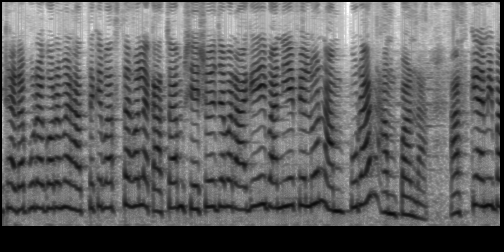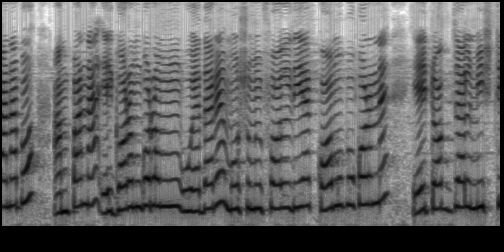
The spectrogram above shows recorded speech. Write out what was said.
ঠাডাপুরা গরমের হাত থেকে বাঁচতে হলে কাঁচা আম শেষ হয়ে যাবার আগেই বানিয়ে ফেলুন আমপুরার আমপানা আজকে আমি বানাবো আমপানা, এই গরম গরম ওয়েদারে মৌসুমি ফল দিয়ে কম উপকরণে এই টক জাল মিষ্টি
